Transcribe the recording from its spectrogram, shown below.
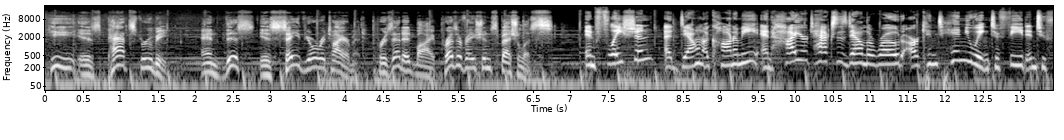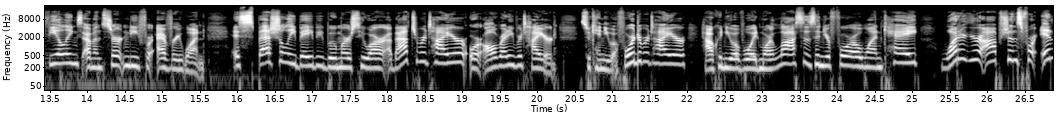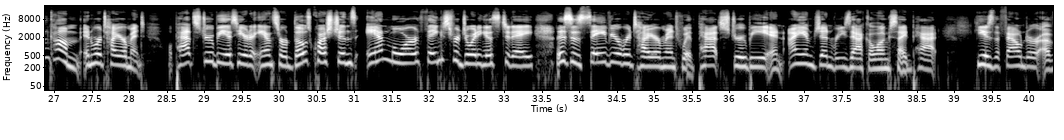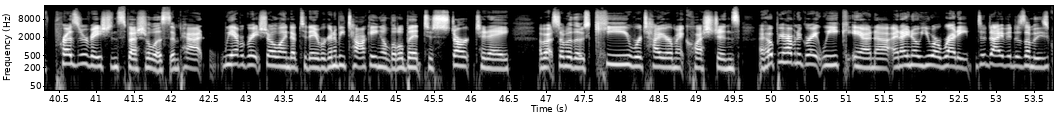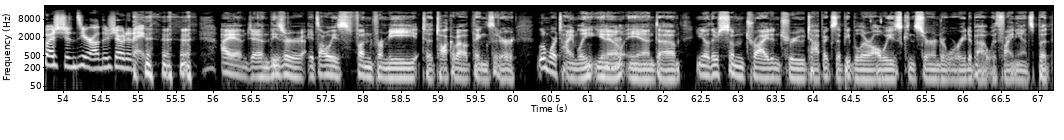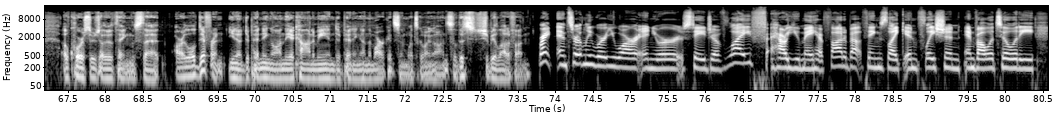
He is Pat Strubbe, and this is Save Your Retirement, presented by Preservation Specialists. Inflation, a down economy, and higher taxes down the road are continuing to feed into feelings of uncertainty for everyone, especially baby boomers who are about to retire or already retired. So, can you afford to retire? How can you avoid more losses in your 401k? What are your options for income in retirement? Well, Pat Strubbe is here to answer those questions and more. Thanks for joining us today. This is Save Your Retirement with Pat Strubbe, and I am Jen Rizak alongside Pat. He is the founder of Preservation Specialists. And Pat, we have a great show lined up today. We're going to be talking a little bit to start today about some of those key retirement questions. I hope you're having a great week, and uh, and I know you are ready to dive into some of these questions here on the show today. I am, Jen. These are. It's always fun for me to talk about things that are a little more timely, you know. Mm-hmm. And um, you know, there's some tried and true topics that people are always concerned or worried about with finance, but of course, there's other things that are a little different, you know, depending on the economy and depending on the markets and what's going on. So this should be a lot of fun. Right, and certainly where you are in your stage of life, how you may have thought about things like inflation and volatility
